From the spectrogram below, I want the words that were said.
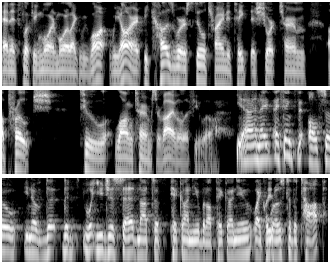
And it's looking more and more like we want we aren't because we're still trying to take this short term approach to long term survival, if you will. Yeah, and I, I, think that also, you know, the the what you just said, not to pick on you, but I'll pick on you, like Please. rose to the top.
